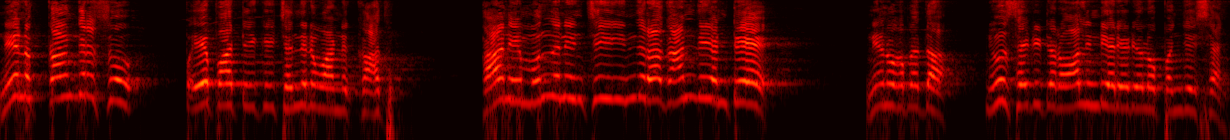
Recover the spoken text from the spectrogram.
నేను కాంగ్రెస్ ఏ పార్టీకి చెందిన వాడిని కాదు. కానీ ముందు నుంచి ఇందిరా గాంధీ అంటే నేను ఒక పెద్ద న్యూస్ ఎడిటర్ ఆల్ ఇండియా రేడియోలో పనిచేశాను.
